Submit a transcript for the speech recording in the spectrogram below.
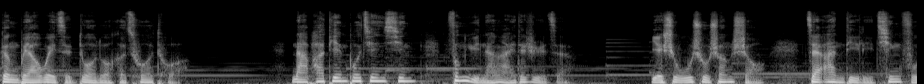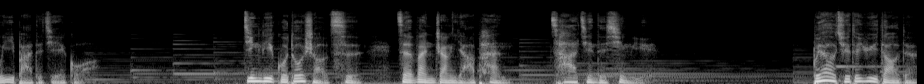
更不要为此堕落和蹉跎。哪怕颠簸艰辛、风雨难挨的日子，也是无数双手在暗地里轻扶一把的结果。经历过多少次在万丈崖畔擦肩的幸运？不要觉得遇到的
